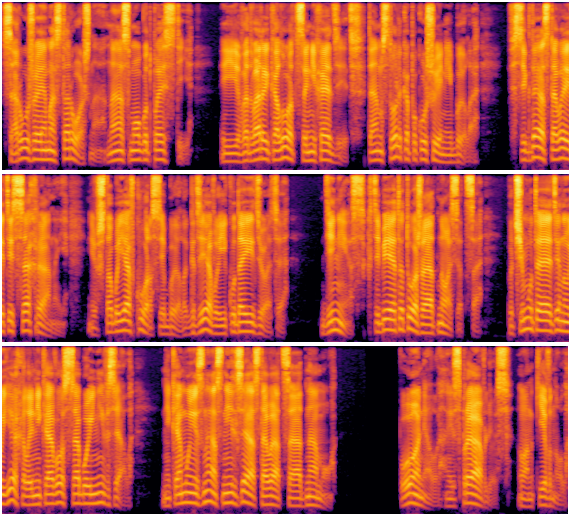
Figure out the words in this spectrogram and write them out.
«С оружием осторожно, нас могут пасти. И во дворы колодца не ходить, там столько покушений было. Всегда оставайтесь с охраной, и чтобы я в курсе был, где вы и куда идете. Денис, к тебе это тоже относится. Почему ты один уехал и никого с собой не взял? Никому из нас нельзя оставаться одному». «Понял, исправлюсь», — он кивнул.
